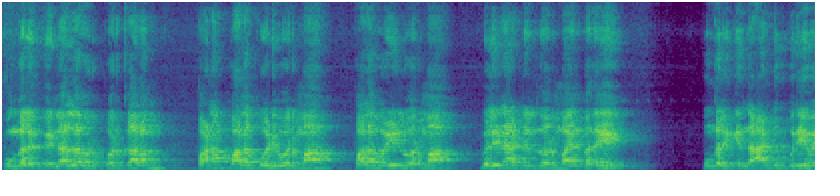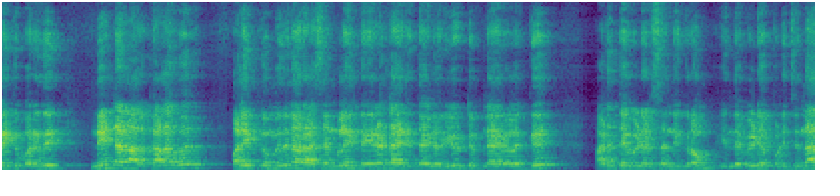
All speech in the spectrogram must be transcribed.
உங்களுக்கு நல்ல ஒரு பொற்காலம். பணம் பல கோடி வருமா? பல வழியில் வருமா? வெளிநாட்டில் வருமா என்பதை உங்களுக்கு இந்த ஆண்டு புரிய வைக்கப்படுது நீண்ட நாள் கனவு பழிக்கும் மிதுன இந்த இரண்டாயிரத்தி ஐநூறு யூடியூப் நேயர்களுக்கு அடுத்த வீடியோவில் சந்திக்கிறோம். இந்த வீடியோ பிடிச்சிருந்தா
